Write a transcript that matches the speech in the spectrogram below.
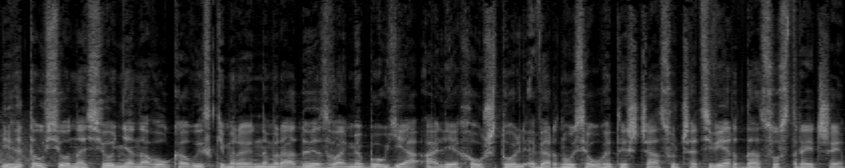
І гэта ўсё на сёння на вулкавыскім раённым радыё з вами быў я Алег Аўштоль вярнуся ў гэты ж час у чацвер да сустрэчы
